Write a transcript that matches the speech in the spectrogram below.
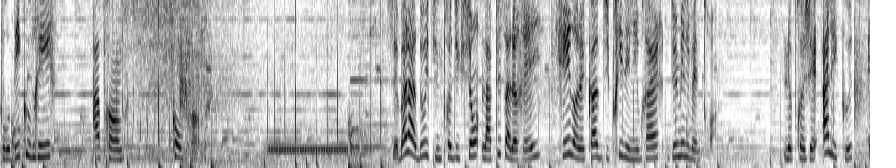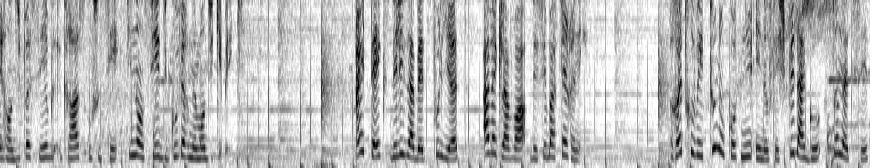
Pour découvrir, apprendre, comprendre. Ce balado est une production La puce à l'oreille, créée dans le cadre du prix des libraires 2023. Le projet À l'écoute est rendu possible grâce au soutien financier du gouvernement du Québec. Un texte d'Elisabeth Pouliot avec la voix de Sébastien René. Retrouvez tous nos contenus et nos fiches pédago sur notre site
